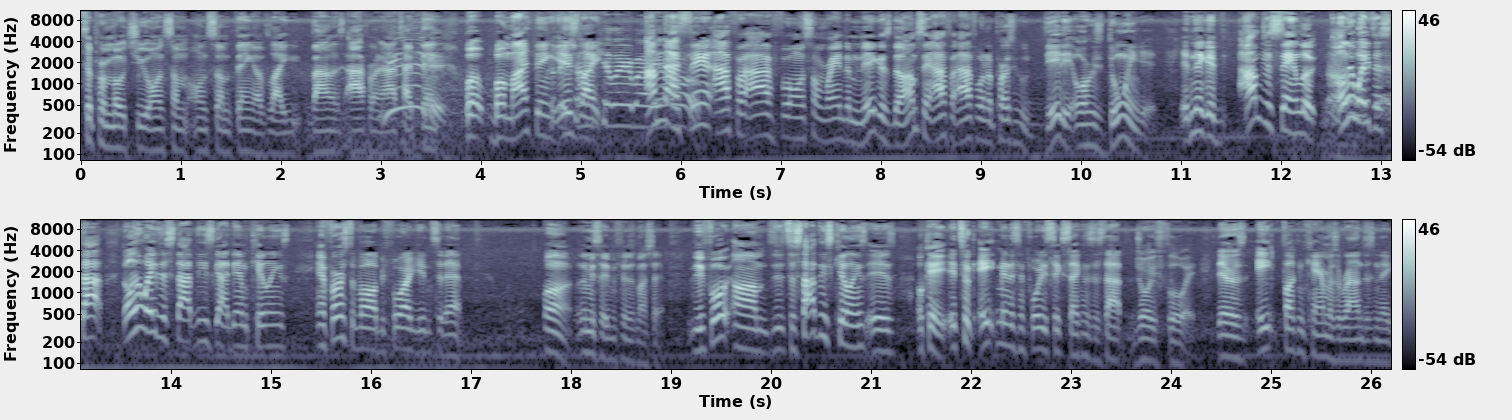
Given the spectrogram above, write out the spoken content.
to promote you on some on something of like violence, eye for an eye type thing. But but my thing is like I'm not saying eye for eye for on some random niggas though. I'm saying eye for eye for on the person who did it or who's doing it. If nigga, if, I'm just saying, look, the only way to stop the only way to stop these goddamn killings. And first of all, before I get into that, let me say, let me finish my shit. Before, um, to, to stop these killings is okay. It took eight minutes and forty six seconds to stop George Floyd. There's eight fucking cameras around this nigga.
